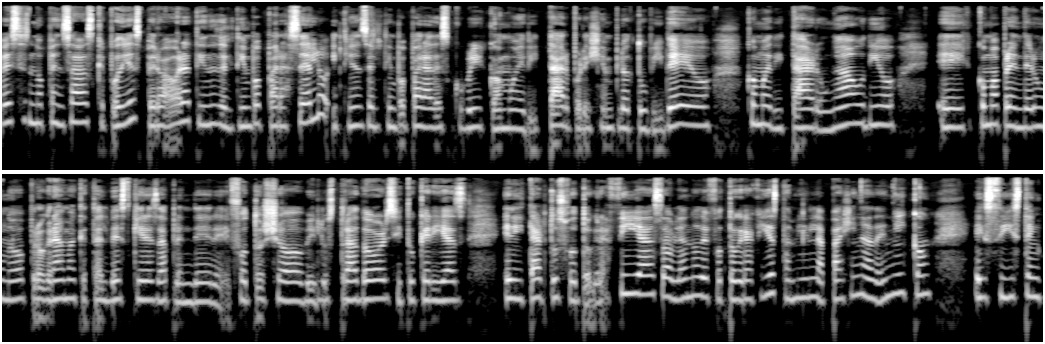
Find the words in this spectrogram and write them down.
veces no pensabas que podías, pero ahora tienes el tiempo para hacerlo y tienes el tiempo para descubrir cómo editar, por ejemplo, tu video, cómo editar un audio, eh, cómo aprender un nuevo programa que tal vez quieres aprender, eh, Photoshop, Illustrator, si tú querías editar tus fotografías. Hablando de fotografías, también en la página de Nikon existen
